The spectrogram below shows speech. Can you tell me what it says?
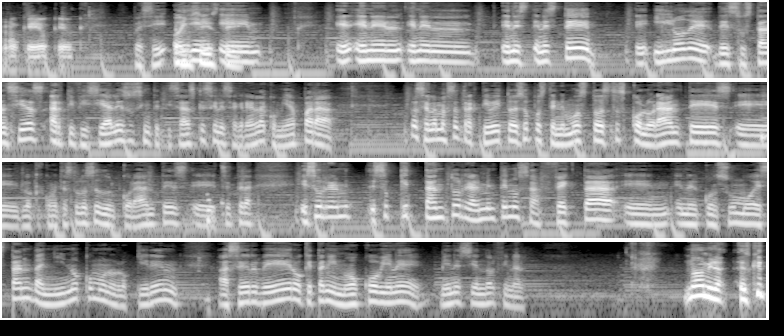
Ok, ok, ok. Pues sí, Pero oye, sí, este- em, en, el, en el, en es- en este, eh, hilo de, de sustancias artificiales o sintetizadas que se les agregan a la comida para pues, hacerla más atractiva y todo eso, pues tenemos todos estos colorantes, eh, lo que comentas tú, los edulcorantes, eh, etcétera. Eso realmente, eso qué tanto realmente nos afecta en, en el consumo, es tan dañino como nos lo quieren hacer ver o qué tan inocuo viene, viene siendo al final. No, mira, es que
